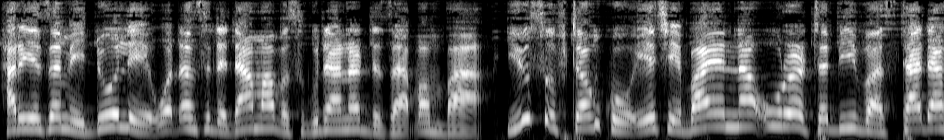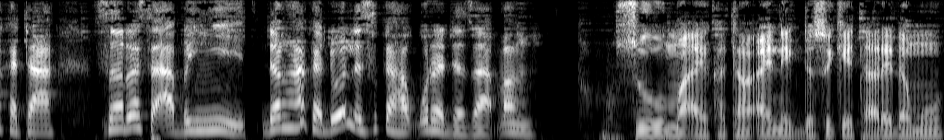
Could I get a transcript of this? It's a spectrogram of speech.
har ya zame dole waɗansu da dama ba su gudanar da zaɓen ba. Yusuf Tanko ya ce bayan na'urar ta Bivas ta dakata sun rasa abin yi don haka dole suka haƙura da zaɓen. su ma'aikatan inec da suke tare da mu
